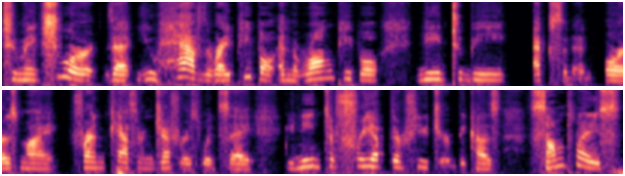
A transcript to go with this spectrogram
to make sure that you have the right people and the wrong people need to be exited, or as my friend Catherine Jeffers would say, you need to free up their future because someplace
